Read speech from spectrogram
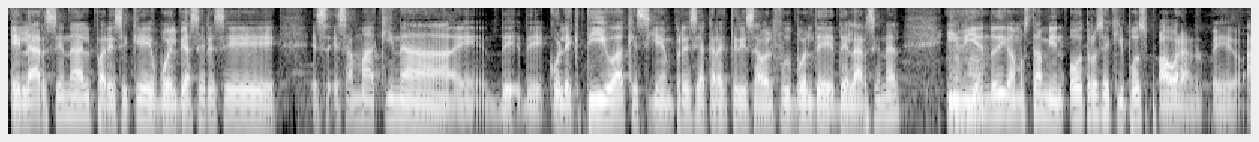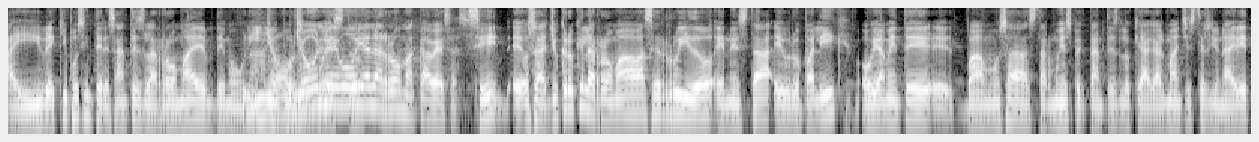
El Arsenal parece que vuelve a ser ese, esa máquina eh, de, de colectiva que siempre se ha caracterizado el fútbol de- del Arsenal. Y viendo, digamos, también otros equipos. Ahora, eh, hay equipos interesantes. La Roma de, de Mourinho, Roma. por Yo le voy a la Roma, cabezas. Sí, eh, o sea, yo creo que la Roma va a hacer ruido en esta Europa League. Obviamente eh, vamos a estar muy expectantes lo que haga el Manchester United.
